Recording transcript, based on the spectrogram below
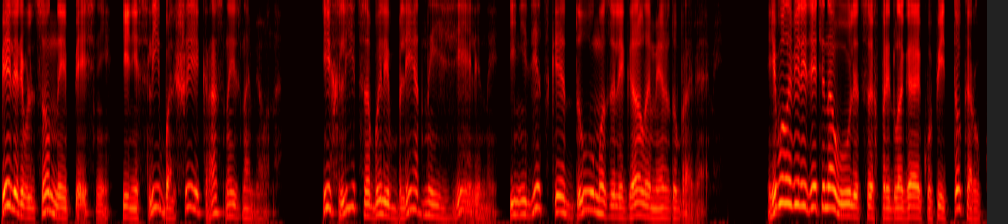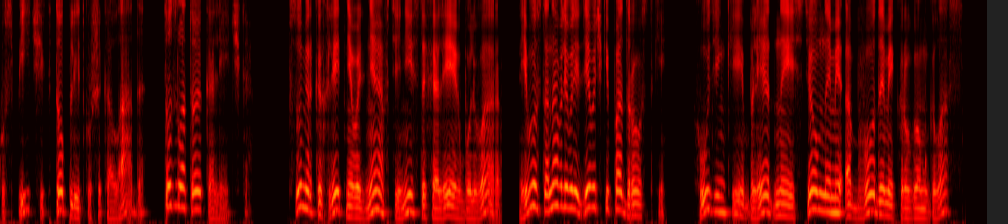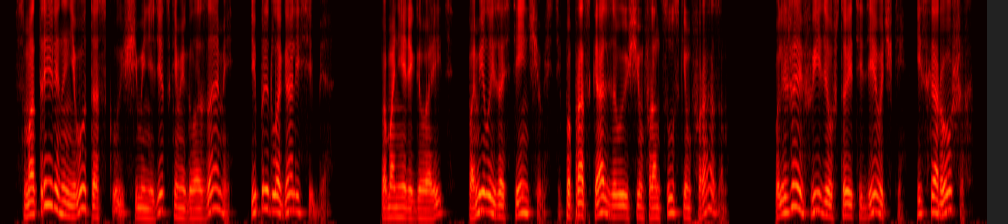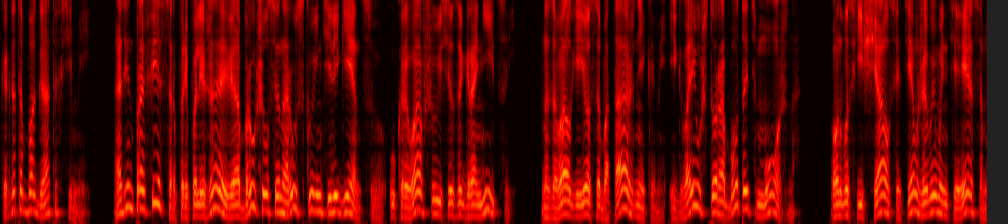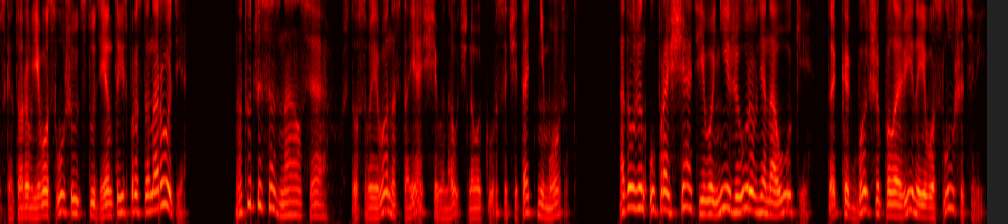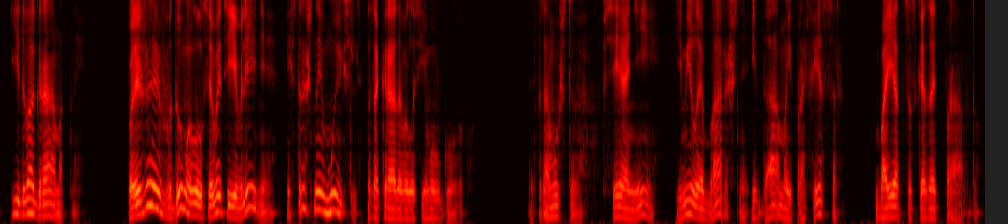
пели революционные песни и несли большие красные знамена. Их лица были бледные и зелены, и не детская дума залегала между бровями. Его ловили дети на улицах, предлагая купить то коробку спичек, то плитку шоколада, то золотое колечко. В сумерках летнего дня в тенистых аллеях бульваров его останавливали девочки-подростки, худенькие, бледные, с темными обводами кругом глаз, смотрели на него тоскующими недетскими глазами и предлагали себя. По манере говорить, по милой застенчивости, по проскальзывающим французским фразам, Полежаев видел, что эти девочки из хороших, когда-то богатых семей. Один профессор при Полежаеве обрушился на русскую интеллигенцию, укрывавшуюся за границей, называл ее саботажниками и говорил, что работать можно, он восхищался тем живым интересом, с которым его слушают студенты из простонародья. Но тут же сознался, что своего настоящего научного курса читать не может, а должен упрощать его ниже уровня науки, так как больше половины его слушателей едва грамотны. Полежаев вдумывался в эти явления, и страшная мысль закрадывалась ему в голову. Это потому, что все они, и милая барышня, и дама, и профессор, боятся сказать правду.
